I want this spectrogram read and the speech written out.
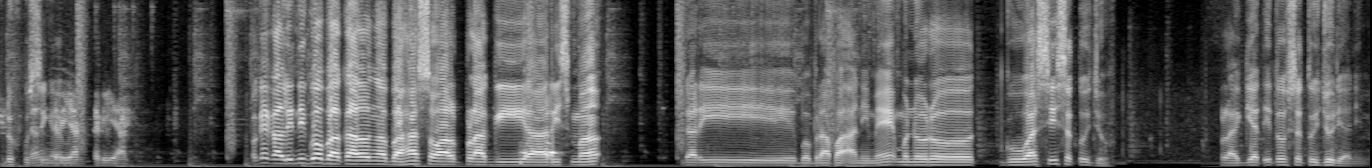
Duh pusing ya. teriak-teriak. Oke kali ini gue bakal ngebahas soal plagiarisme dari beberapa anime. Menurut gua sih setuju. Plagiat itu setuju di anime.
